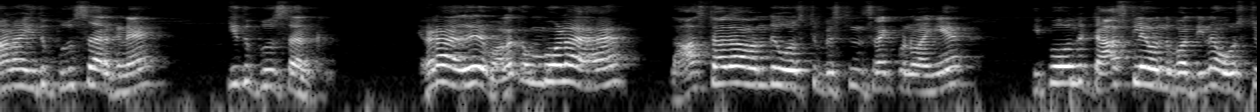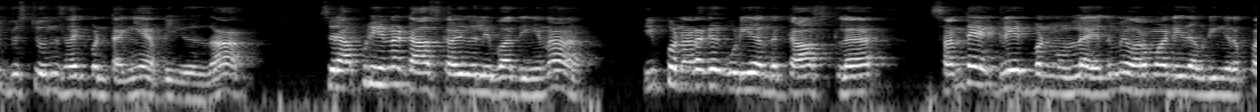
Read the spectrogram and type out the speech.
ஆனால் இது புதுசாக இருக்குண்ணே இது புதுசாக இருக்குது என்னடா அது வழக்கம் போல் லாஸ்ட்டாக தான் வந்து ஒர்ஸ்ட் பெஸ்ட்டுன்னு செலக்ட் பண்ணுவாங்க. இப்போ வந்து டாஸ்க்லேயே வந்து பார்த்தீங்கன்னா ஒர்ஸ்ட் பெஸ்ட் வந்து செலக்ட் பண்ணிட்டாங்க அப்படிங்கிறது தான். சரி அப்படி என்ன டாஸ்க் அப்படின்னு சொல்லி பார்த்தீங்கன்னா இப்போ நடக்கக்கூடிய அந்த டாஸ்கில் சண்டே கிரியேட் பண்ணணும்ல எதுவுமே வரமாட்டேது அப்படிங்கிறப்ப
